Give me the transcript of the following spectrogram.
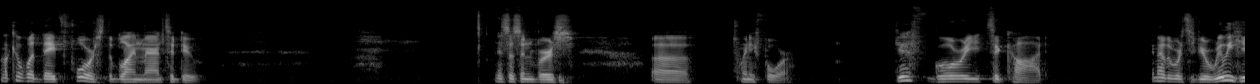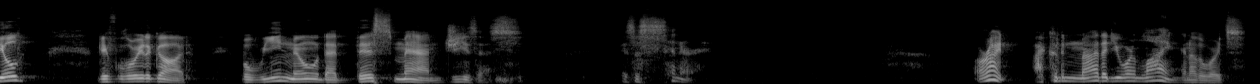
Look at what they forced the blind man to do. This is in verse uh, 24. Give glory to God. In other words, if you're really healed, give glory to God. But we know that this man, Jesus, is a sinner. All right, I couldn't deny that you weren't lying, in other words.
